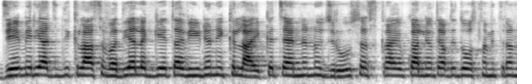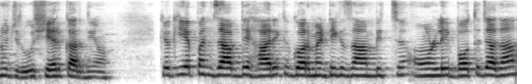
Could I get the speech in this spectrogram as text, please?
ਜੇ ਮੇਰੀ ਅੱਜ ਦੀ ਕਲਾਸ ਵਧੀਆ ਲੱਗੇ ਤਾਂ ਵੀਡੀਓ ਨੂੰ ਇੱਕ ਲਾਈਕ ਚੈਨਲ ਨੂੰ ਜਰੂਰ ਸਬਸਕ੍ਰਾਈਬ ਕਰ ਲਿਓ ਤੇ ਆਪਣੇ ਦੋਸਤਾਂ ਮਿੱਤਰਾਂ ਨੂੰ ਜਰੂਰ ਸ਼ੇਅਰ ਕਰ ਦਿਓ। ਕਿਉਂਕਿ ਇਹ ਪੰਜਾਬ ਦੇ ਹਰ ਇੱਕ ਗਵਰਨਮੈਂਟ ਐਗਜ਼ਾਮ ਵਿੱਚ ਆਉਣ ਲਈ ਬਹੁਤ ਜ਼ਿਆਦਾ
